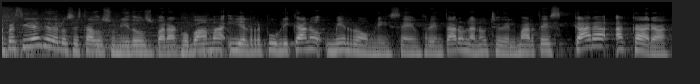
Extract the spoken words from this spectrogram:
El presidente de los Estados Unidos, Barack Obama, y el republicano Mitt Romney se enfrentaron la noche del martes cara a cara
